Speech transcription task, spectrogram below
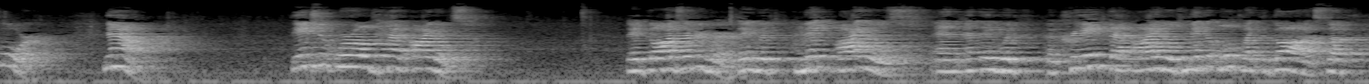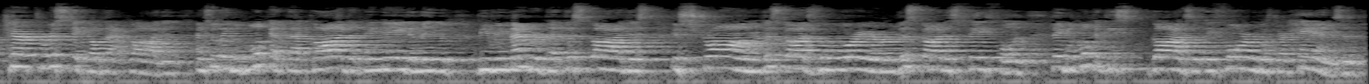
for. Now, the ancient world had idols. They had gods everywhere. They would make idols and, and they would uh, create that idol to make it look like the gods, the characteristic of that God. And, and so they would look at that God that they made and they would be remembered that this God is, is strong, or this God's the warrior, or this God is faithful. And they would look at these gods that they formed with their hands. And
